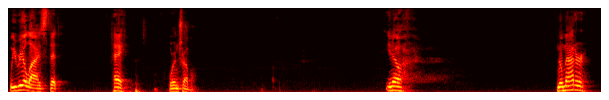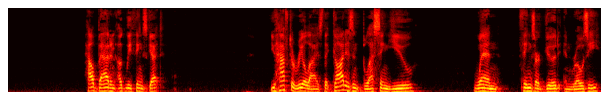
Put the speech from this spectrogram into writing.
we realize that, hey, we're in trouble. You know, no matter how bad and ugly things get, you have to realize that God isn't blessing you when things are good and rosy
